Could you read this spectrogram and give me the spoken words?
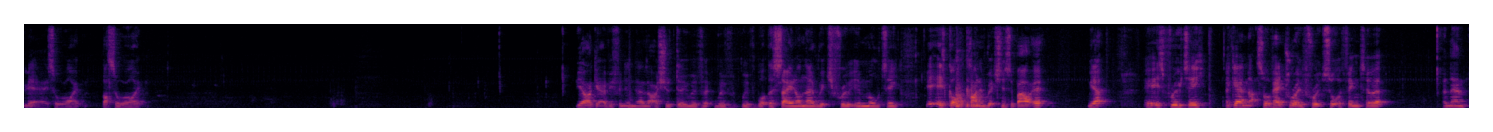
Yeah, it's alright. That's alright. Yeah, I get everything in there that I should do with with with what they're saying on there, rich, fruity and malty. It has got a kind of richness about it. Yeah, it is fruity. Again, that sort of hedgerow fruit sort of thing to it. And then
